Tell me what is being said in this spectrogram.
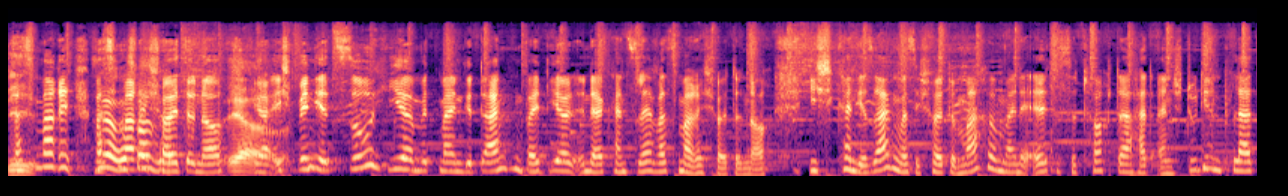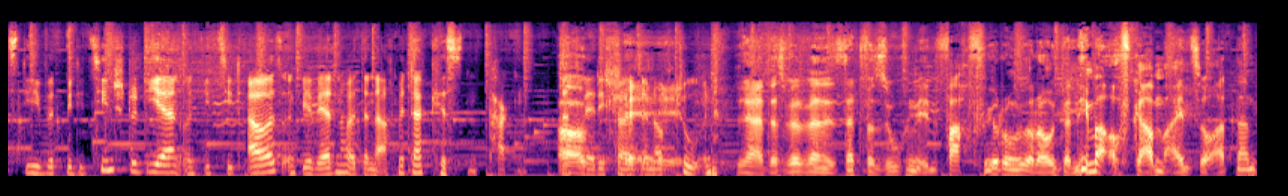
Wie? Was mache ich, was ja, mache ich heute noch? Ja. ja. ich bin jetzt so hier mit meinen Gedanken bei dir in der Kanzlei. Was mache ich heute noch? Ich kann dir sagen, was ich heute mache. Meine älteste Tochter hat einen Studienplatz, die wird Medizin studieren und die zieht aus und wir werden heute Nachmittag Kisten packen. Das okay. werde ich heute noch tun. Ja, das werden wir jetzt nicht versuchen, in Fachführung oder Unternehmeraufgaben einzuordnen,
